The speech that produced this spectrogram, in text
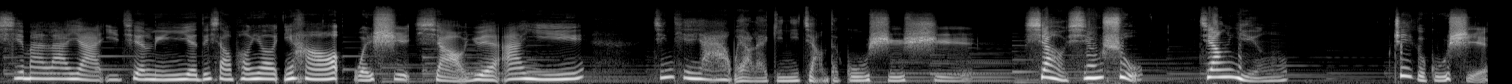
喜马拉雅一千零一夜的小朋友，你好，我是小月阿姨。今天呀，我要来给你讲的故事是《孝心树》，江影。这个故事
